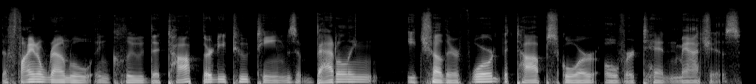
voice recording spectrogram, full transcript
The final round will include the top 32 teams battling each other for the top score over 10 matches.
